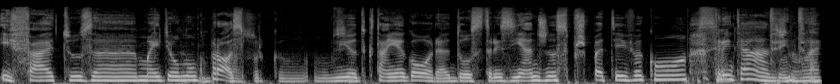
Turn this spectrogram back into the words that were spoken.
efeitos a médio ou longo prazo, porque um, miúdo que tem agora 12, 13 anos não se perspectiva com Sim, 30 anos, 30. não é?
